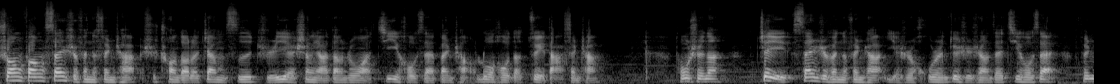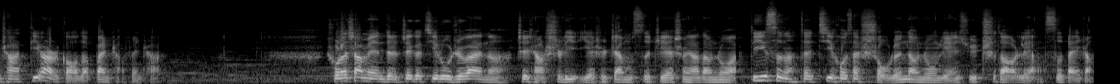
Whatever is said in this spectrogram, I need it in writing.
双方三十分的分差是创造了詹姆斯职业生涯当中啊季后赛半场落后的最大分差。同时呢。这三十分的分差也是湖人队史上在季后赛分差第二高的半场分差。除了上面的这个记录之外呢，这场失利也是詹姆斯职业生涯当中啊第一次呢在季后赛首轮当中连续吃到两次败仗。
